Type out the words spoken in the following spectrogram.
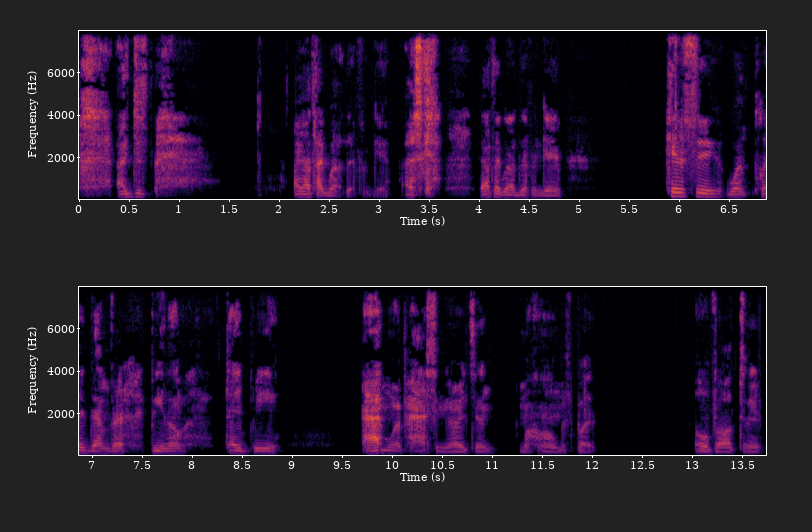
I just. I gotta talk about a different game. I just gotta, gotta talk about a different game. Kansas City went played Denver, beat them. They beat had more passing yards than Mahomes, but overall didn't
